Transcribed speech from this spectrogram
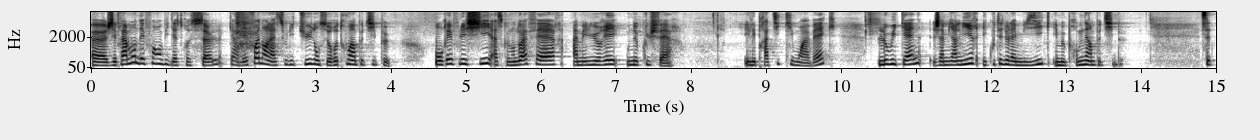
J'ai vraiment des fois envie d'être seule, car des fois dans la solitude, on se retrouve un petit peu. On réfléchit à ce que l'on doit faire, améliorer ou ne plus faire. Et les pratiques qui vont avec. Le week-end, j'aime bien lire, écouter de la musique et me promener un petit peu. Cette,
